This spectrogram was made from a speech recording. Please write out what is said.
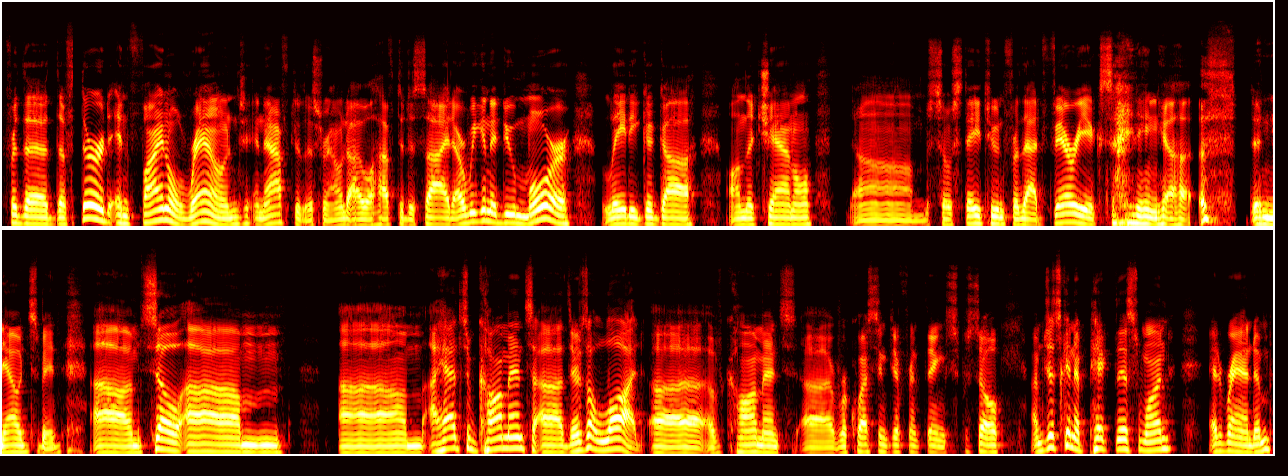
for the the third and final round, and after this round, I will have to decide: Are we going to do more Lady Gaga on the channel? Um, so stay tuned for that very exciting uh, announcement. Um, so um, um, I had some comments. Uh, there's a lot uh, of comments uh, requesting different things. So I'm just going to pick this one at random.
